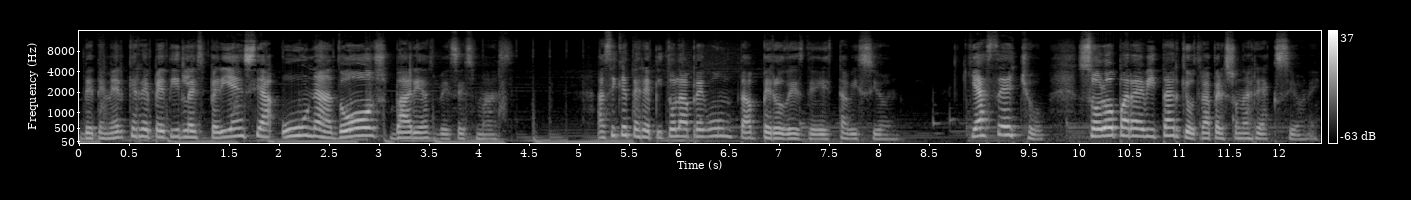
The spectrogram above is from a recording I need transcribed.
de tener que repetir la experiencia una, dos, varias veces más. Así que te repito la pregunta, pero desde esta visión. ¿Qué has hecho solo para evitar que otra persona reaccione?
